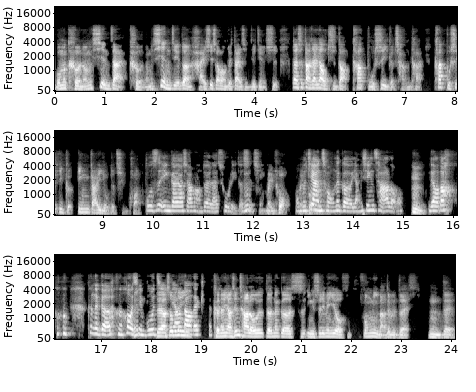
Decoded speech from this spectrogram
我们可能现在可能现阶段还是消防队代行这件事，但是大家要知道，它不是一个常态，它不是一个应该有的情况，不是应该要消防队来处理的事情。嗯、没错，我们既然从那个养心茶楼，嗯，聊到那个后勤补给，对啊，说不定到那个可能养心茶楼的那个食饮食里面也有蜂蜜嘛，对不对？嗯，对，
